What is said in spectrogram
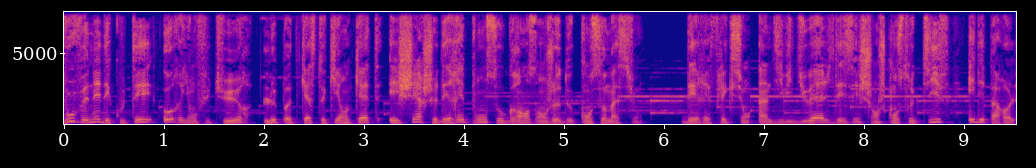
Vous venez d'écouter Rayon Futur, le podcast qui enquête et cherche des réponses aux grands enjeux de consommation. Des réflexions individuelles, des échanges constructifs et des paroles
